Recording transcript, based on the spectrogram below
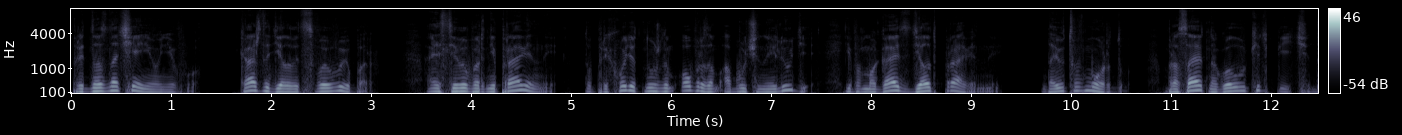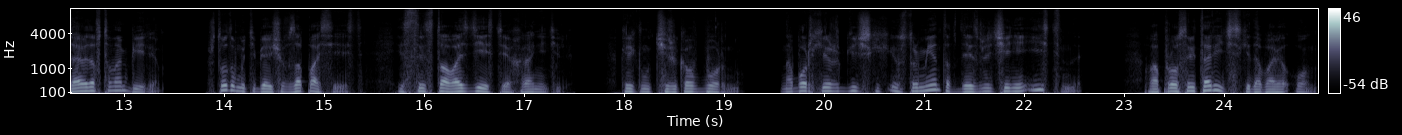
Предназначение у него. Каждый делает свой выбор. А если выбор неправильный, то приходят нужным образом обученные люди и помогают сделать правильный. Дают в морду, бросают на голову кирпич, давят автомобилем. Что там у тебя еще в запасе есть? Из средства воздействия, хранитель? Крикнул Чижиков Борну. Набор хирургических инструментов для извлечения истины? Вопрос риторический, добавил он,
